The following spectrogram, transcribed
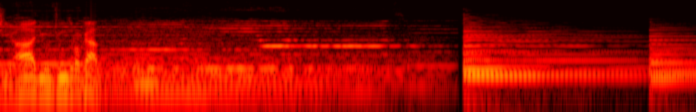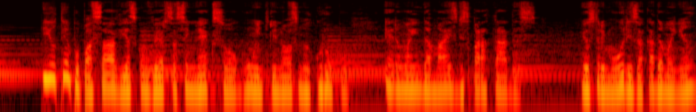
Diário de um Drogado. Tempo passava e as conversas sem nexo algum entre nós no grupo eram ainda mais disparatadas. Meus tremores a cada manhã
